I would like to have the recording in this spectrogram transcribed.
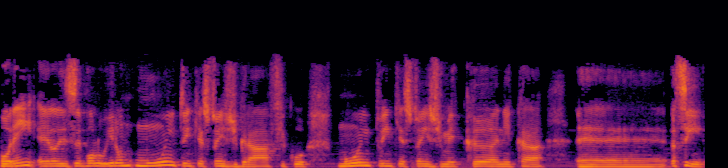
Porém, eles evoluíram muito em questões de gráfico, muito em questões de mecânica, é, assim,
